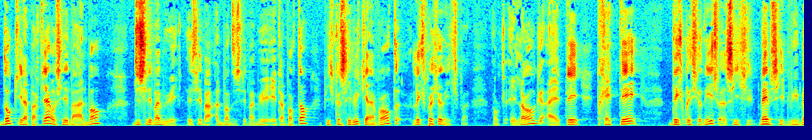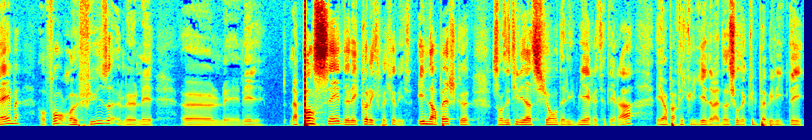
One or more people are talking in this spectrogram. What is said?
Donc, il appartient au cinéma allemand du cinéma muet. Le cinéma allemand du cinéma muet est important puisque c'est lui qui invente l'expressionnisme. Donc, et Lang a été traité d'expressionnisme, même si lui-même, au fond, refuse les, euh, les la pensée de l'école expressionniste. Il n'empêche que son utilisation des lumières, etc., et en particulier de la notion de culpabilité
